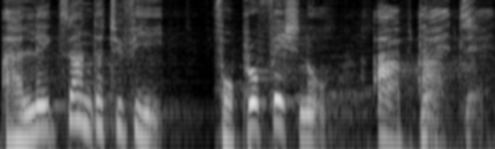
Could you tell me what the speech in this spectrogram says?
Alexander TV for professional updates.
